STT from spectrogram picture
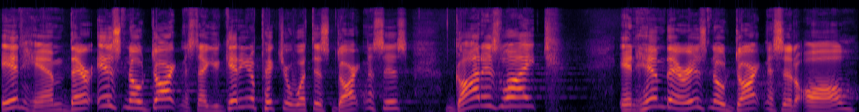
In him there is no darkness. Now you're getting a picture of what this darkness is. God is light. In him there is no darkness at all.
